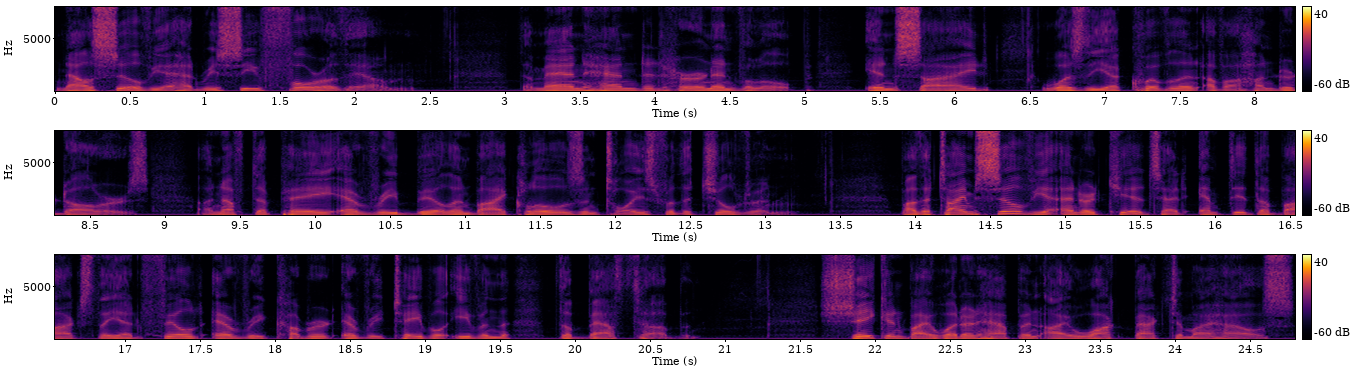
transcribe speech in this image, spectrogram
Now Sylvia had received four of them. The man handed her an envelope. Inside was the equivalent of a hundred dollars, enough to pay every bill and buy clothes and toys for the children. By the time Sylvia and her kids had emptied the box, they had filled every cupboard, every table, even the, the bathtub. Shaken by what had happened, I walked back to my house.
